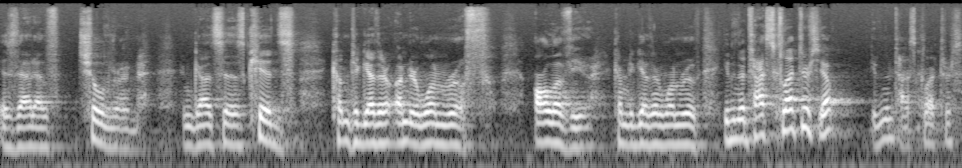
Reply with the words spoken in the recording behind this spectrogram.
is that of children. And God says, kids, come together under one roof. All of you come together in one roof. Even the tax collectors, yep, even the tax collectors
